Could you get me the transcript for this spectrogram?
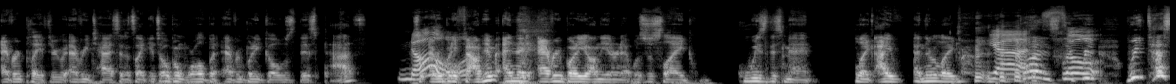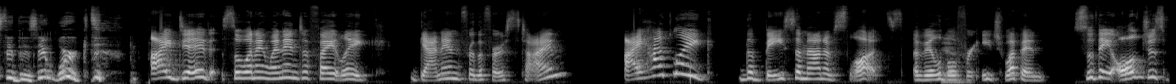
every playthrough, every test, and it's like it's open world, but everybody goes this path. No. So everybody found him, and then everybody on the internet was just like, "Who is this man?" Like I, and they're like, Yeah, "Guys, like, so- we, we tested this, it worked." I did. So when I went in to fight like Ganon for the first time, I had like the base amount of slots available Yeah. for each weapon. So they all just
